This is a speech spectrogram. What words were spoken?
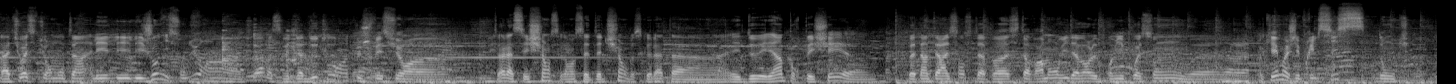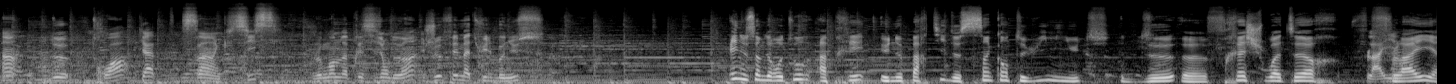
Bah, tu vois, si tu remontes un. Les, les- jaunes, ils sont durs, hein. Tu vois, moi, ça fait déjà deux tours hein, que je fais sur. euh, Tu vois, là, c'est chiant, ça commence à être chiant parce que là, t'as les deux et les un pour pêcher. euh, peut être intéressant si t'as pas... si vraiment envie d'avoir le premier poisson. euh, Ok, moi j'ai pris le 6. Donc 1, 2, 3, 4, 5, 6. J'augmente ma précision de 1. Je fais ma tuile bonus. Et nous sommes de retour après une partie de 58 minutes de euh, Freshwater Fly. Fly.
